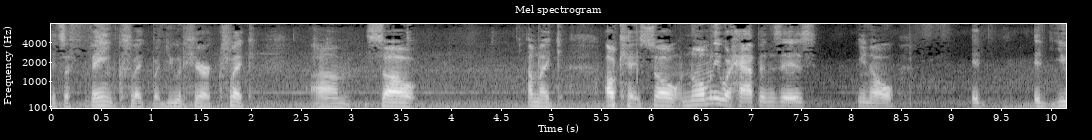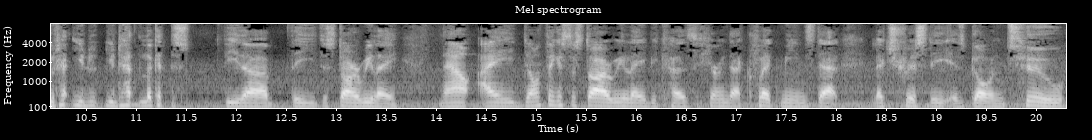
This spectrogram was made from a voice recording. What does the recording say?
It's a faint click, but you would hear a click. Um, so I'm like, okay. So normally what happens is, you know, it it you'd ha- you'd you'd have to look at the the uh, the the star relay. Now I don't think it's the star relay because hearing that click means that electricity is going to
